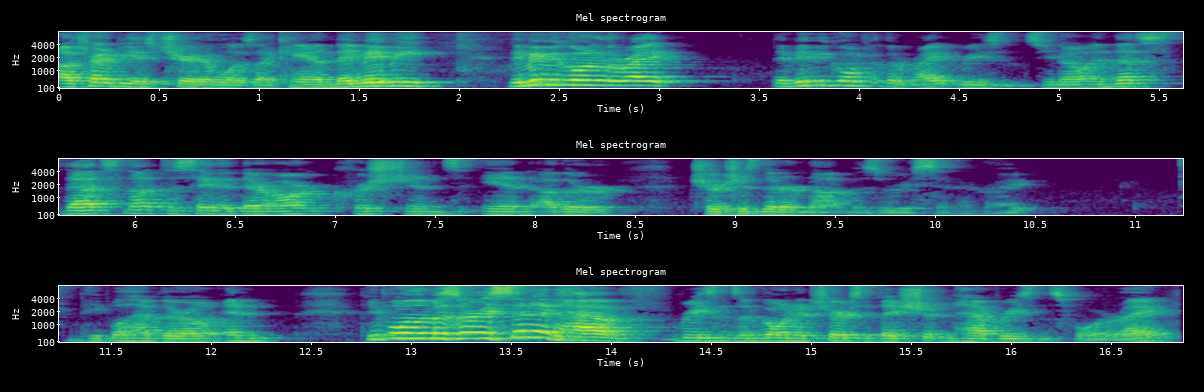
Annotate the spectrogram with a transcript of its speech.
I'll try to be as charitable as I can. They may be they may be going to the right. They may be going for the right reasons, you know, and that's that's not to say that there aren't Christians in other churches that are not Missouri Synod, right? People have their own, and people in the Missouri Synod have reasons of going to church that they shouldn't have reasons for, right?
